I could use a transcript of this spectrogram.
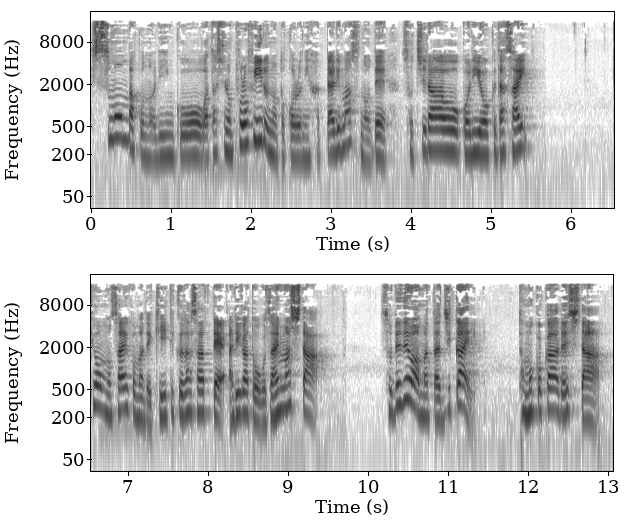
質問箱のリンクを私のプロフィールのところに貼ってありますので、そちらをご利用ください。今日も最後まで聞いてくださってありがとうございました。それではまた次回、ともこかーでした。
